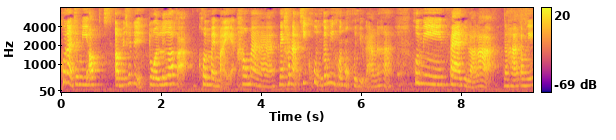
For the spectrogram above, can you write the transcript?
คุณอาจจะมีออฟเออไม่ใช่ดิตัวเลือกอะคนใหม่ๆอะเข้ามา ในขณะที่คุณก็มีคนของคุณอยู่แล้วนะคะ คุณมีแฟนอยู่แล้วล่ะนะคะ ตรงนี้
